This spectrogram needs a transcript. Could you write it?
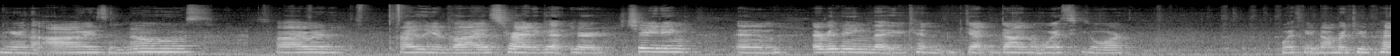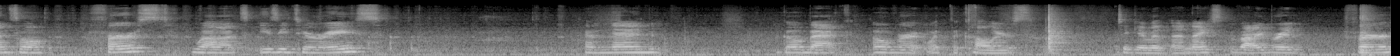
near the eyes and nose. So I would highly advise trying to get your shading and everything that you can get done with your with your number two pencil first while it's easy to erase and then go back over it with the colors to give it that nice vibrant fur.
